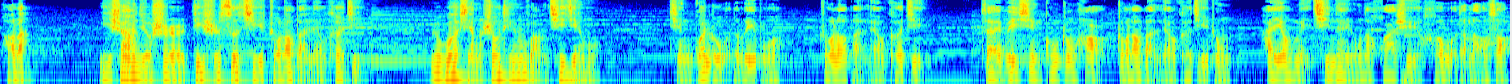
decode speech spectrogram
好了。以上就是第十四期卓老板聊科技。如果想收听往期节目，请关注我的微博“卓老板聊科技”。在微信公众号“卓老板聊科技”中，还有每期内容的花絮和我的牢骚。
